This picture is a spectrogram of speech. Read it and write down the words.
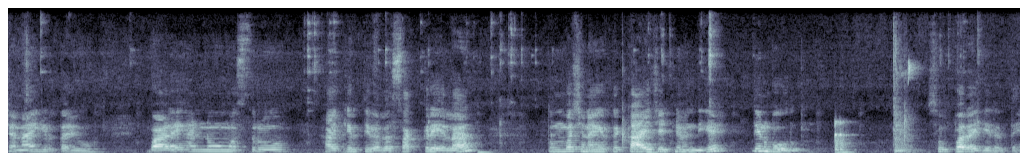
ಚೆನ್ನಾಗಿರ್ತಾವೆ ಇವು. ಬಾಳೆಹಣ್ಣು, ಮೊಸರು ಹಾಕಿರ್ತೀವಲ್ಲ, ಸಕ್ಕರೆ ಎಲ್ಲ ತುಂಬ ಚೆನ್ನಾಗಿರುತ್ತೆ. ಕಾಯಿ ಚಟ್ನಿಯೊಂದಿಗೆ ತಿನ್ಬೋದು. ಸೂಪರ್ ಆಗಿರುತ್ತೆ.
